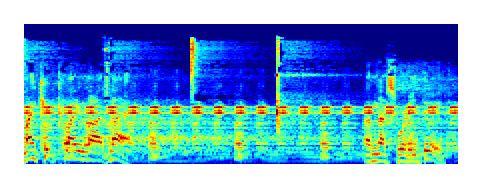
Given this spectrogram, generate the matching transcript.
Make it play like that. And that's what he did.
